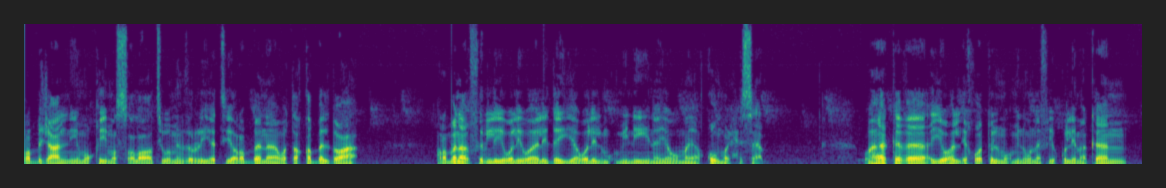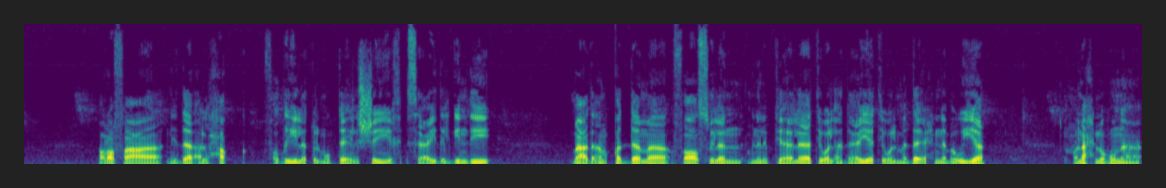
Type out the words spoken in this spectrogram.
رب اجعلني مقيم الصلاة ومن ذريتي ربنا وتقبل دعاء. ربنا اغفر لي ولوالدي وللمؤمنين يوم يقوم الحساب. وهكذا أيها الإخوة المؤمنون في كل مكان رفع نداء الحق فضيلة المبتهل الشيخ سعيد الجندي بعد أن قدم فاصلا من الابتهالات والأدعية والمدائح النبوية. ونحن هنا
